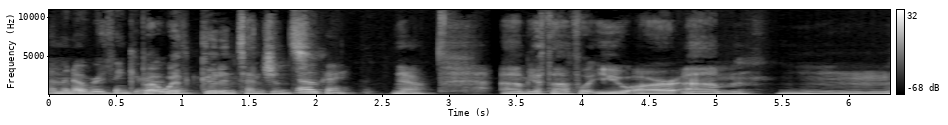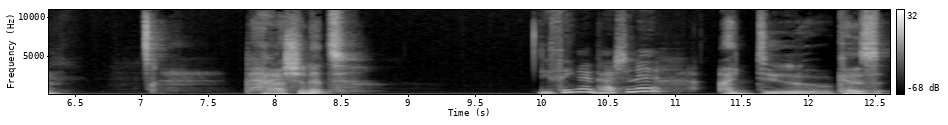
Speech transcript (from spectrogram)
I'm an overthinker. but with good intentions. okay. Yeah. Um, you're thoughtful. You are um, hmm, passionate. You think I'm passionate? I do because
